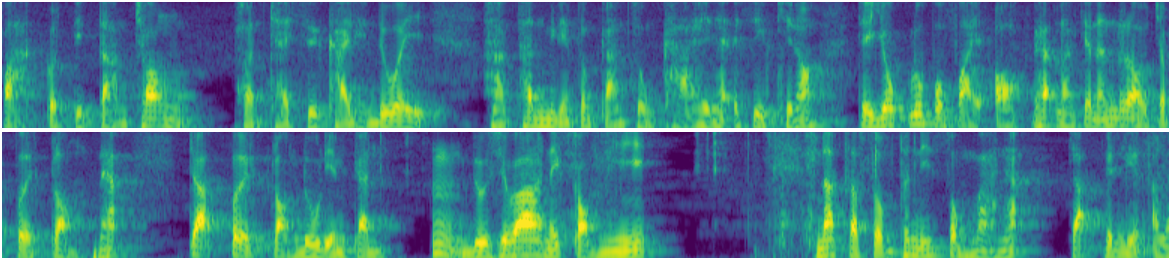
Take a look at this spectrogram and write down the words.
ฝากกดติดตามช่องผ่อนชัยซื้อขายเหรียญด้วย หากท่านมีเหรียญต้องการส่งขายนะ FC เคเนาะจะยกรูปโปรไฟล์ออกนะหลังจากนั้นเราจะเปิดกล่องนะจะเปิดกล่องดูเหรียญกัน อืมดูซิว่าในกล่องนี้ นักสะสมท่านนี้ส่งมานะ จะเป็นเหรียญอะไร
